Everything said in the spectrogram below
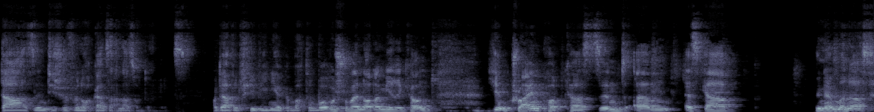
da sind die Schiffe noch ganz anders unterwegs. Und da wird viel weniger gemacht. Und wo wir schon bei Nordamerika und hier im Crime-Podcast sind, ähm, es gab, wie nennt man das?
